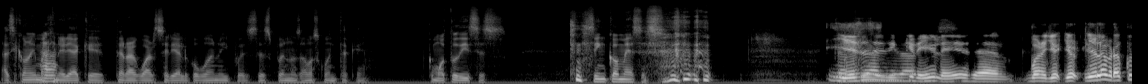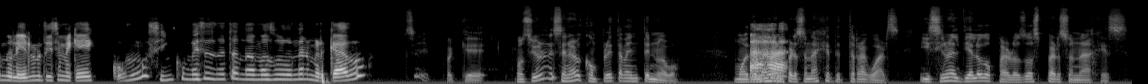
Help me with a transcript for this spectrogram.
Así que uno ah. imaginaría que Terra Wars sería algo bueno y pues después nos damos cuenta que, como tú dices, cinco meses. y eso es increíble, ¿eh? bueno, yo, yo, yo la verdad cuando leí la noticia me quedé, ¿cómo? ¿Cinco meses neta nada más duró en el mercado? Sí, porque construyeron un escenario completamente nuevo. Modelaron el personaje de Terra Wars. Hicieron el diálogo para los dos personajes.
